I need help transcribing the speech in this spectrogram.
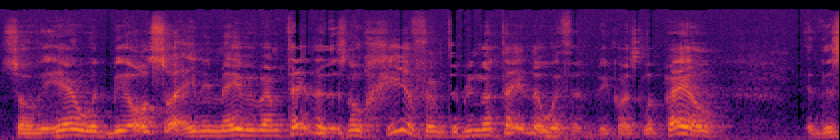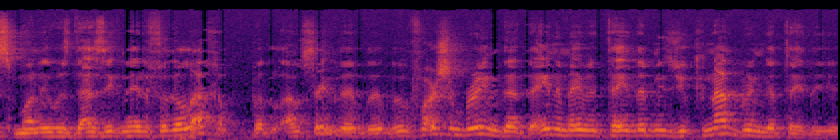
so over here would be also any maybe Bem Teida. There's no chiyah for him to bring a Teida with it, because Lepeil, this money was designated for the lechem. But I'm saying the Farshim bring that the Einim Eved Teda means you cannot bring the Teda.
